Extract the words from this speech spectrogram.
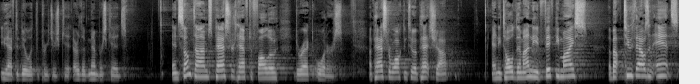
you have to deal with the preacher's kid or the members' kids. And sometimes pastors have to follow direct orders. A pastor walked into a pet shop and he told them, I need 50 mice, about 2,000 ants,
